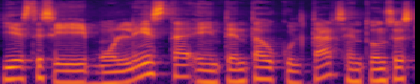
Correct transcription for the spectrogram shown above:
y este se molesta e intenta ocultarse. Entonces,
